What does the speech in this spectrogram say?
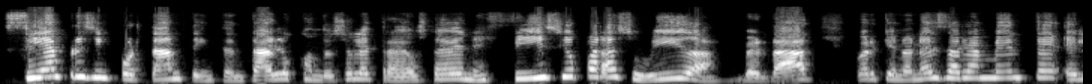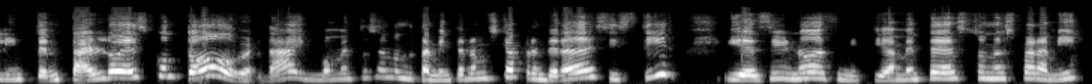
Siempre es importante intentarlo cuando eso le trae a usted beneficio para su vida, ¿verdad? Porque no necesariamente el intentarlo es con todo, ¿verdad? Hay momentos en donde también tenemos que aprender a desistir y decir, no, definitivamente esto no es para mí,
